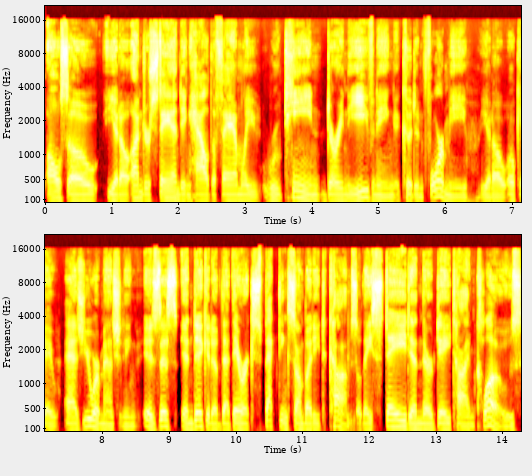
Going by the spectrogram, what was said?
Also, you know, understanding how the family routine during the evening could inform me, you know, okay, as you were mentioning, is this indicative that they were expecting somebody to come? So they stayed in their daytime clothes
